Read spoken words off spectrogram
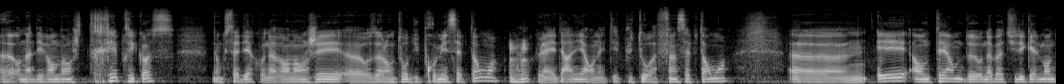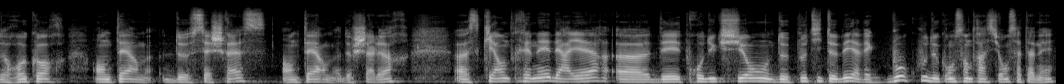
euh, on a des vendanges très précoces, donc c'est-à-dire qu'on a vendangé euh, aux alentours du 1er septembre, Mhm. alors que l'année dernière on était plutôt à fin septembre. Euh, et en termes de, on a battu également de records en termes de sécheresse, en termes de chaleur, ce qui a entraîné derrière des productions de petites baies avec beaucoup de concentration cette année.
